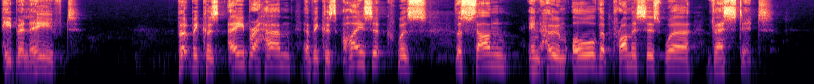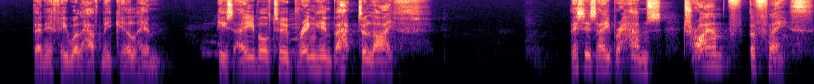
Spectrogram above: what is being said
He believed. But because Abraham and because Isaac was the son in whom all the promises were vested, then if he will have me kill him, he's able to bring him back to life. This is Abraham's triumph of faith.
